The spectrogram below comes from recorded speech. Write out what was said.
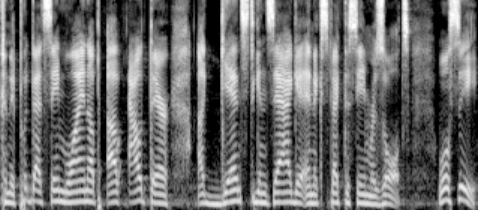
Can they put that same lineup out there against Gonzaga and expect the same results? We'll see.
